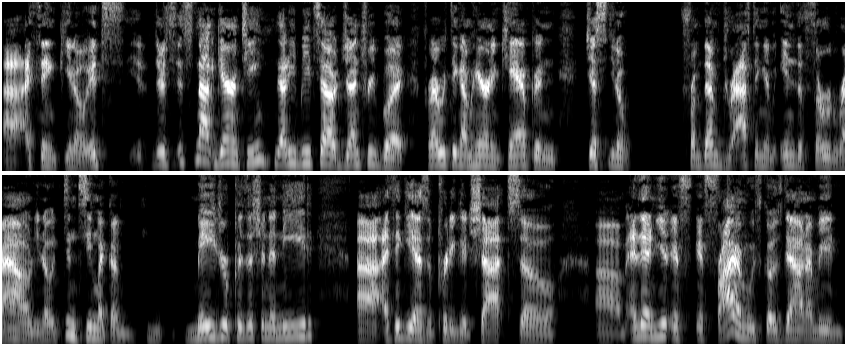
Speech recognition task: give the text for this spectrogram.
I think you know it's it, there's it's not guaranteed that he beats out Gentry, but from everything I'm hearing in camp and just you know from them drafting him in the third round, you know it didn't seem like a major position to need. Uh, I think he has a pretty good shot. So um, and then you, if if Freiermuth goes down, I mean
